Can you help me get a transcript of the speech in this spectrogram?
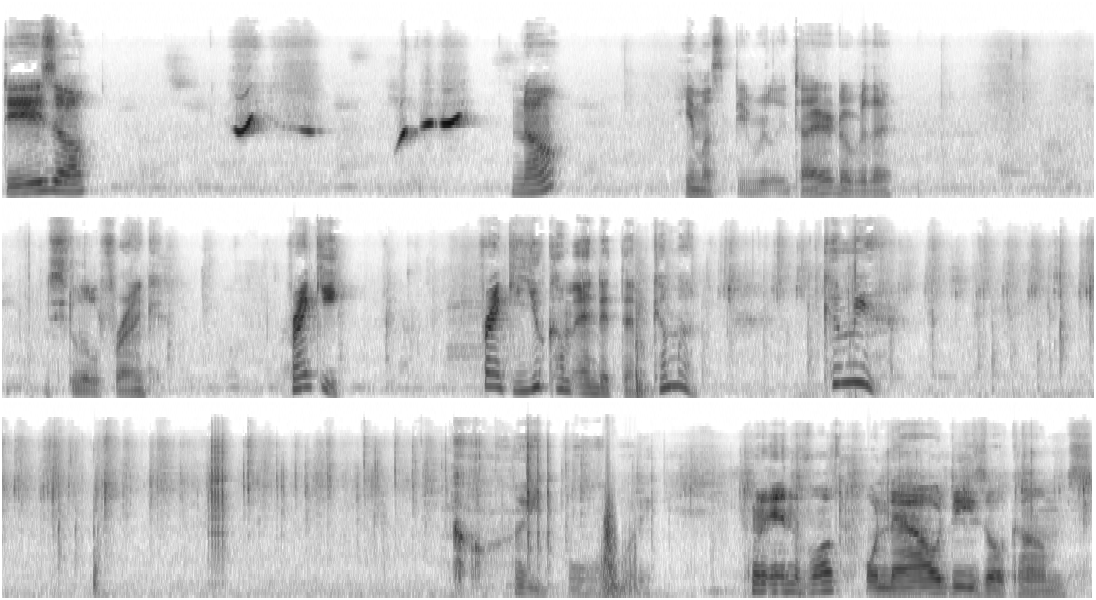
Diesel. No? He must be really tired over there. You see little Frank? Frankie! Frankie, you come end it then. Come on. Come here. Good boy. Gonna end the vlog? Well, now Diesel comes.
